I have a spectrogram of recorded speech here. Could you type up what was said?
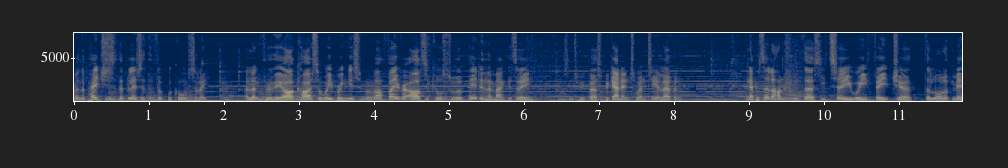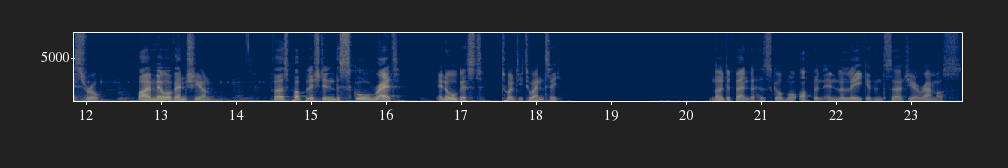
From the pages of the Blizzard, the Football Quarterly, a look through the archives where we bring you some of our favourite articles to have appeared in the magazine since we first began in 2011. In episode 132, we feature The Lord of Misrule by Emile Avanessian, first published in The Squall Red in August 2020. No defender has scored more often in La Liga than Sergio Ramos.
